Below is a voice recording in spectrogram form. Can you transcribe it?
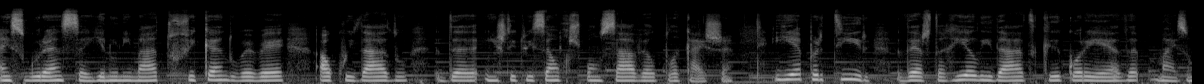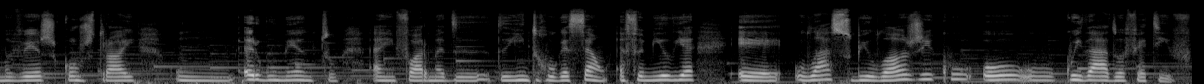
em segurança e anonimato, ficando o bebê ao cuidado da instituição responsável pela caixa. E é a partir desta realidade que Coreeda, mais uma vez, constrói um argumento em forma de, de interrogação. A família é o laço biológico ou o cuidado afetivo.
